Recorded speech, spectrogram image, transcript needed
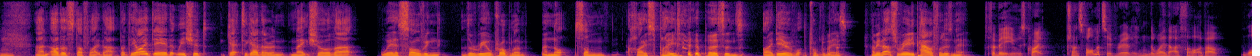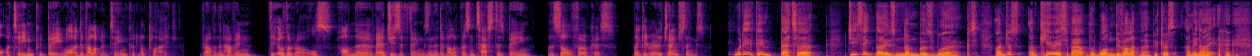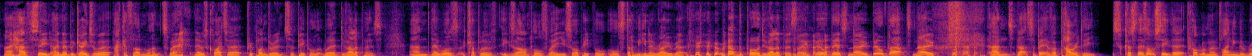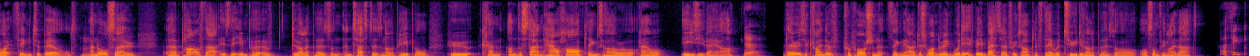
and other stuff like that. But the idea that we should get together and make sure that we're solving the real problem and not some highest paid person's idea of what the problem is. I mean, that's really powerful, isn't it? for me, it was quite transformative, really, in the way that I thought about what a team could be, what a development team could look like, rather than having the other roles on the edges of things and the developers and testers being the sole focus. I think it really changed things. Would it have been better? Do you think those numbers worked? I'm just I'm curious about the one developer because I mean I I have seen I remember going to a hackathon once where there was quite a preponderance of people that weren't developers and there was a couple of examples where you saw people all standing in a row around the poor developer saying build this no build that no and that's a bit of a parody because there's obviously the problem of finding the right thing to build hmm. and also uh, part of that is the input of developers and, and testers and other people who can understand how hard things are or how easy they are. Yeah. There is a kind of proportionate thing there. I'm just wondering, would it have been better, for example, if there were two developers or, or something like that? I think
